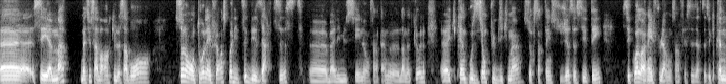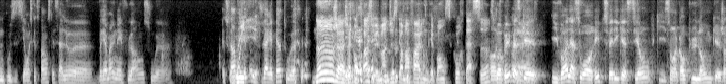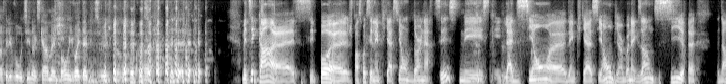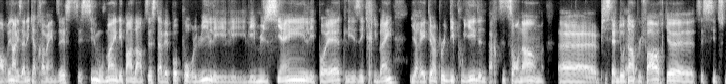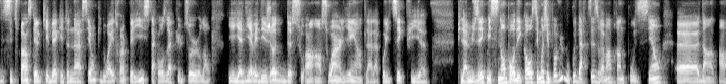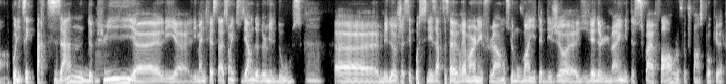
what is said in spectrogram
Euh, c'est euh, Matt- Mathieu Savard qui voulait savoir, selon toi, l'influence politique des artistes, euh, ben, les musiciens, là, on s'entend dans notre cas, là, euh, qui prennent position publiquement sur certains sujets de société, c'est quoi leur influence, en fait, ces artistes qui prennent une position? Est-ce que tu penses que ça a vraiment une influence ou. Euh... Est-ce que Oui. tu la répètes ou. euh, Non, non, je, je comprends. Je me demande juste comment faire une réponse courte à ça. Oh, C'est pas tu pire parce faire- que il va à la soirée puis tu fais des questions qui sont encore plus longues que Jean-Philippe Vautier, donc c'est quand même bon. Il va être habitué, je pense. Mais tu sais, quand euh, c'est pas, euh, je pense pas que c'est l'implication d'un artiste, mais c'est l'addition euh, d'implications. Puis un bon exemple, si euh, dans, on revient dans les années 90, c'est si le mouvement indépendantiste n'avait pas pour lui les, les, les musiciens, les poètes, les écrivains, il aurait été un peu dépouillé d'une partie de son âme. Euh, puis c'est d'autant plus fort que si tu, si tu penses que le Québec est une nation puis doit être un pays, c'est à cause de la culture. Donc, il y, avait déjà dessous, en, en soi un lien entre la, la politique puis, euh, puis la musique. Mais sinon, pour des causes, moi, j'ai pas vu beaucoup d'artistes vraiment prendre position euh, dans, en politique partisane depuis euh, les, euh, les, manifestations étudiantes de 2012. Mm. Euh, mais là, je ne sais pas si les artistes avaient vraiment une influence. Le mouvement, il était déjà, vivait de lui-même, il était super fort. Là, fait que je pense pas que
